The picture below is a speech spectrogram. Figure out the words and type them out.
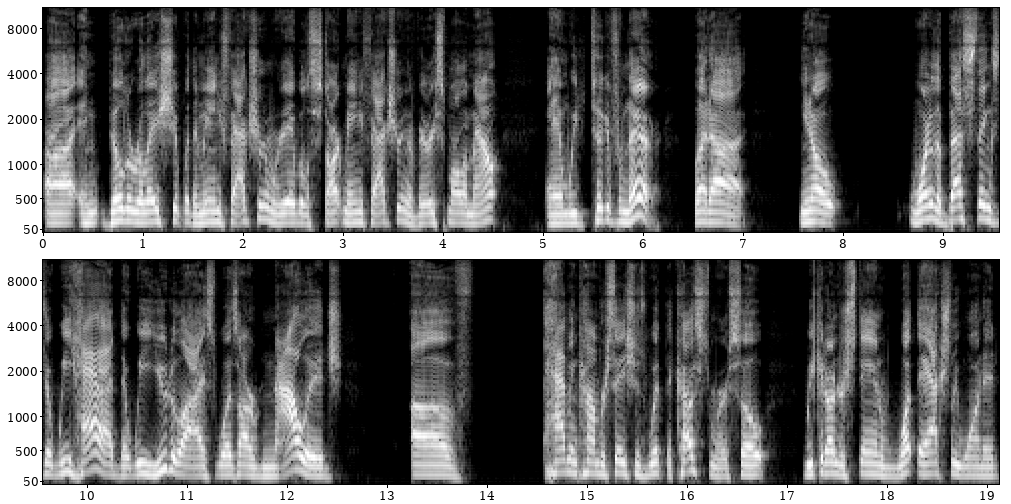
uh, and build a relationship with a manufacturer. And we were able to start manufacturing a very small amount, and we took it from there. But uh, you know, one of the best things that we had that we utilized was our knowledge of having conversations with the customer, so we could understand what they actually wanted,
